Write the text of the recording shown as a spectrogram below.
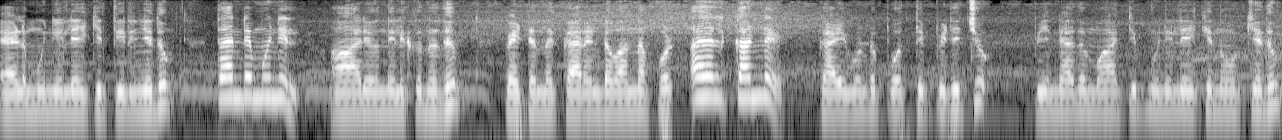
അയാൾ മുന്നിലേക്ക് തിരിഞ്ഞതും തന്റെ മുന്നിൽ ആരോ നിൽക്കുന്നത്. പെട്ടെന്ന് കരണ്ട് വന്നപ്പോൾ അയാൾ കണ്ണ് കൈകൊണ്ട് പൊത്തിപ്പിടിച്ചു. പിന്നെ അത് മാറ്റി മുന്നിലേക്ക് നോക്കിയതും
